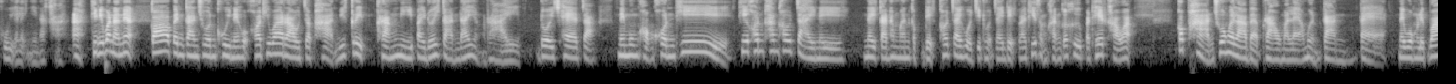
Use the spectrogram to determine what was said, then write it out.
คุยอะไรอย่างนี้นะคะอะทีนี้วันนั้นเนี่ยก็เป็นการชวนคุยในหัวข้อที่ว่าเราจะผ่านวิกฤตครั้งนี้ไปด้วยกันได้อย่างไร โดยแชร์จากในมุมของคนที่ที่ค่อนข้างเข้าใจในในการทำงานกับเด็กเข้าใจหัวจิตหัวใจเด็กและที่สำคัญก็คือประเทศเขาอะก็ผ่านช่วงเวลาแบบเรามาแล้วเหมือนกัน แต่ ในวงเล็บว่า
